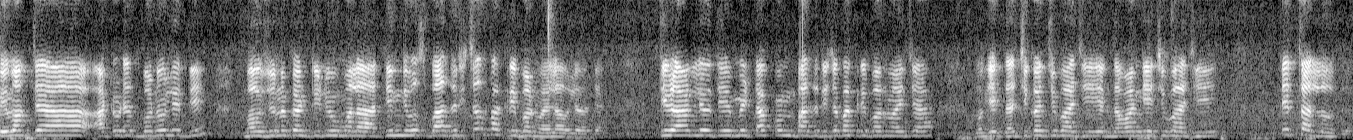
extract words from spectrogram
मी मागच्या आठवड्यात बनवली होती. भाऊजीनं कंटिन्यू मला तीन दिवस बाजरीच्याच भाकरी बनवायला लावल्या होत्या. तिळ आणले होते मीठ टाकून बाजरीच्या भाकरी बनवायच्या. मग एकदा चिकनची भाजी एकदा वांग्याची भाजी तेच चाललं होतं.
